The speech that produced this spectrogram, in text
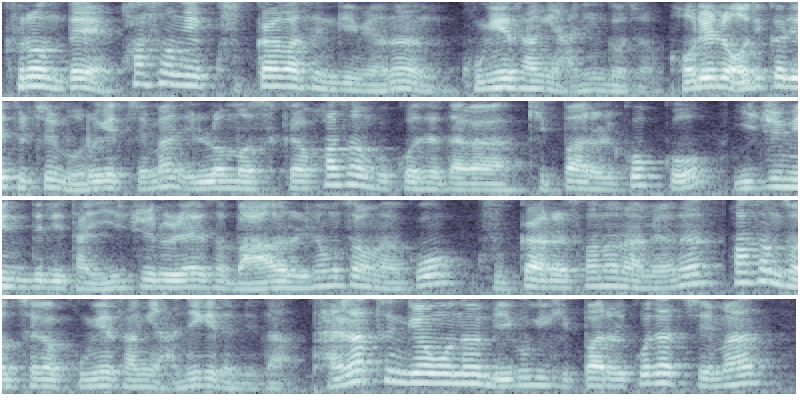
그런데 화성에 국가가 생기면은 공해상이 아닌 거죠. 거리를 어디까지 둘지 모르겠지만 일론 머스크가 화성 곳곳에다가 깃발을 꽂고 이주민들이 다 이주를 해서 마을을 형성하고 국가를 선언하면은 화성 전체가 공해상이 아니게 됩니다. 달 같은 경우는 미국이 깃발을 꽂았지만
